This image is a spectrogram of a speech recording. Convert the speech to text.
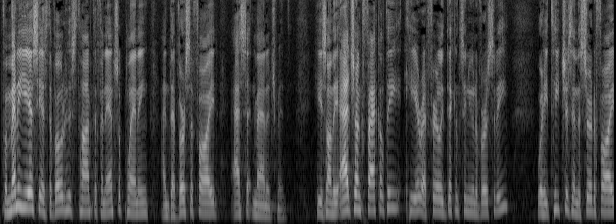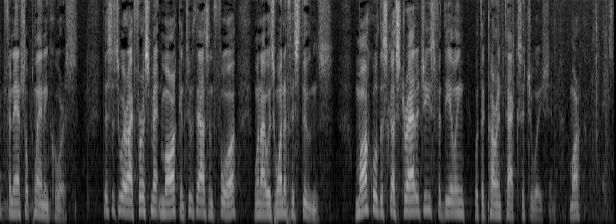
For many years, he has devoted his time to financial planning and diversified asset management. He is on the adjunct faculty here at Fairleigh Dickinson University, where he teaches in the Certified Financial Planning course. This is where I first met Mark in 2004 when I was one of his students. Mark will discuss strategies for dealing with the current tax situation. Mark. Thanks.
